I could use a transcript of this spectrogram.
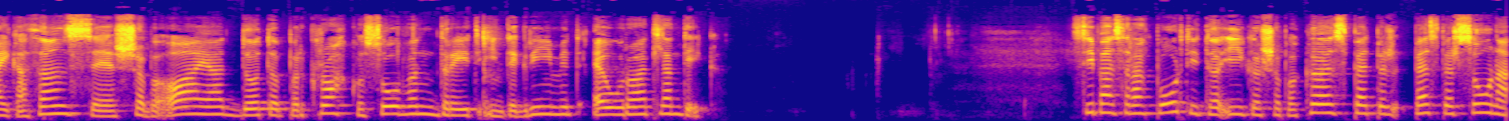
Ai ka thënë se SHBA-ja do të përkrahë Kosovën drejt integrimit euroatlantik. Sipas raportit të IKSHPK-së, 5 persona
